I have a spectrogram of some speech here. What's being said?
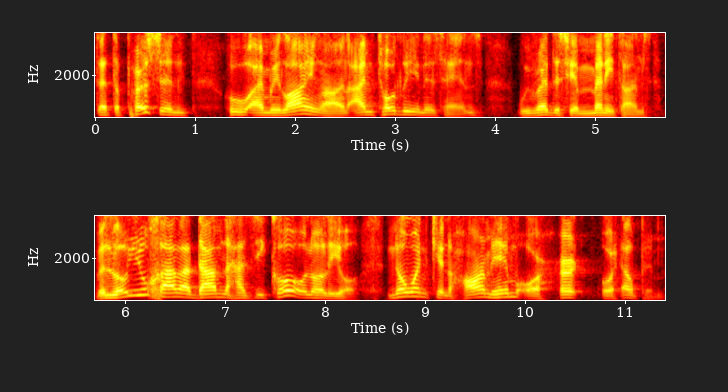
that the person who I'm relying on, I'm totally in his hands. We read this here many times. No one can harm him or hurt or help him.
